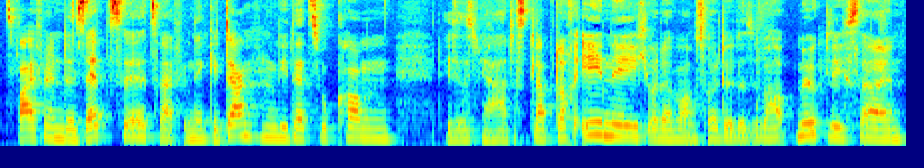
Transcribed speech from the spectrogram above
zweifelnde Sätze, zweifelnde Gedanken, die dazu kommen. Dieses, ja, das klappt doch eh nicht oder warum sollte das überhaupt möglich sein?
